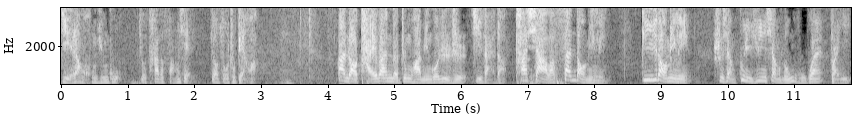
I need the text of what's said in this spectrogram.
也让红军过，就他的防线要做出变化。按照台湾的中华民国日志记载的，他下了三道命令。第一道命令是向贵军向龙虎关转移，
